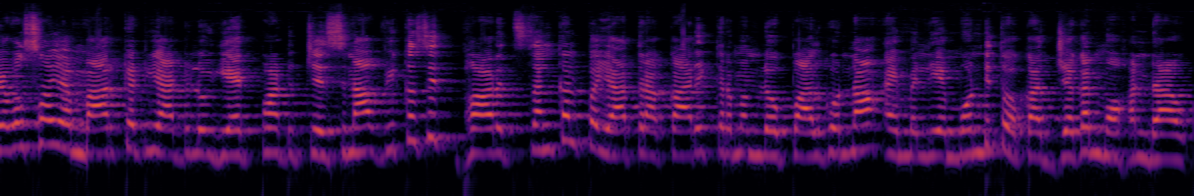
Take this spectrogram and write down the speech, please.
వ్యవసాయ మార్కెట్ యార్డులు ఏర్పాటు చేసిన వికసిత్ భారత్ సంకల్ప యాత్ర కార్యక్రమంలో పాల్గొన్న ఎమ్మెల్యే మొండితోక జగన్మోహన్ రావు.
